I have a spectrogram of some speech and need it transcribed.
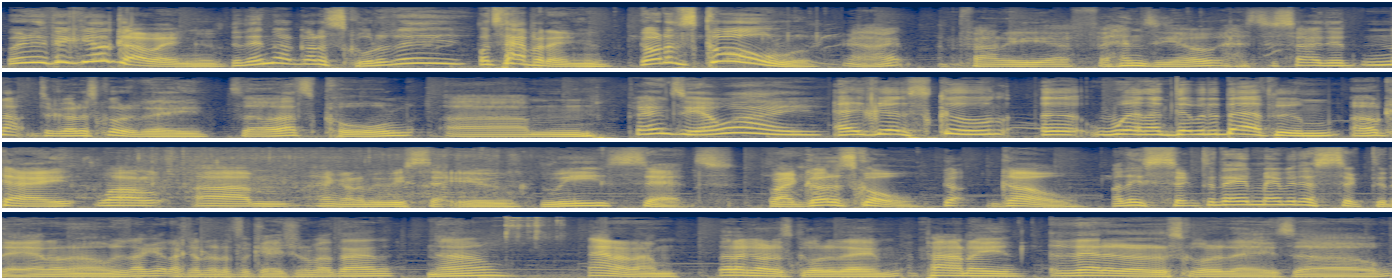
where do you think you're going? Did they not go to school today? What's happening? Go to school. All right. Apparently, uh, Fahenzio has decided not to go to school today. So that's cool. Um, Fahenzio, why? I go to school uh, when I'm done with the bathroom. Okay. Well, um, hang on. Let me reset you. Reset. Right, go to school. Go. go. Are they sick today? Maybe they're sick today. I don't know. Did I get like a notification about that? No? I don't know. They don't go to school today. Apparently, they don't go to school today, so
